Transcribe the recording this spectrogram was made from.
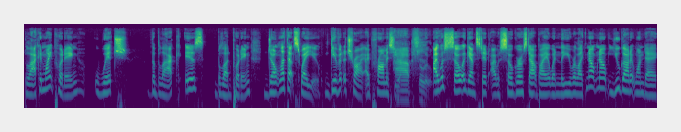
black and white pudding, which the black is blood pudding. Don't let that sway you. Give it a try. I promise you. Absolutely. I was so against it. I was so grossed out by it when you were like, "Nope, nope, you got it one day."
